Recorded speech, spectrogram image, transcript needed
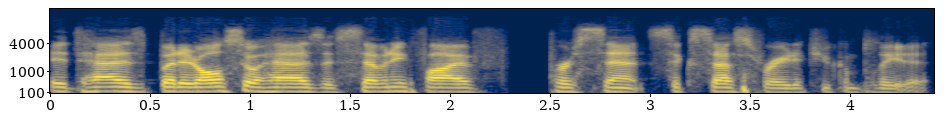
It has, but it also has a 75 percent success rate if you complete it,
